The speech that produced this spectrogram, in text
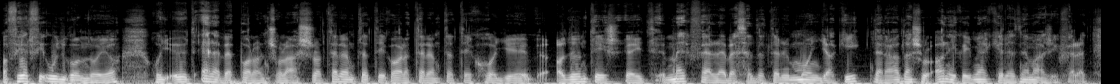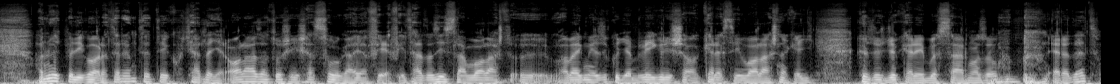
a férfi úgy gondolja, hogy őt eleve parancsolásra teremtették, arra teremtették, hogy a döntéseit megfelebezhetetlenül mondja ki, de ráadásul anélkül, hogy megkérdezne a másik felet. A nőt pedig arra teremtették, hogy hát legyen alázatos, és hát szolgálja a férfit. Hát az iszlám vallást, ha megnézzük, ugye végül is a keresztény vallásnak egy közös gyökeréből származó eredet,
